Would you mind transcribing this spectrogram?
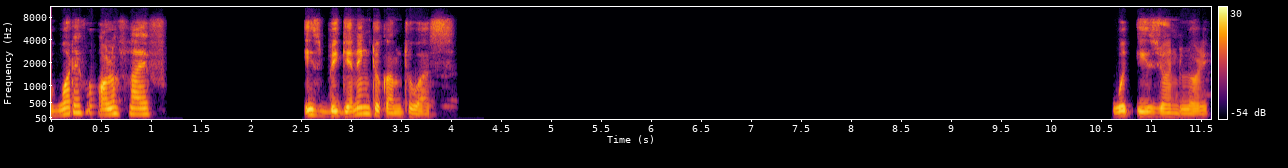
what if all of life is beginning to come to us? With ease, and glory.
